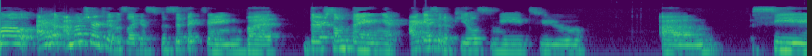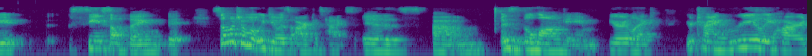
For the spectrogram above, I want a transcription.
Well, I, am not sure if it was like a specific thing, but there's something. I guess it appeals to me to um, see see something. It, so much of what we do as architects is um, is the long game. You're like you're trying really hard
